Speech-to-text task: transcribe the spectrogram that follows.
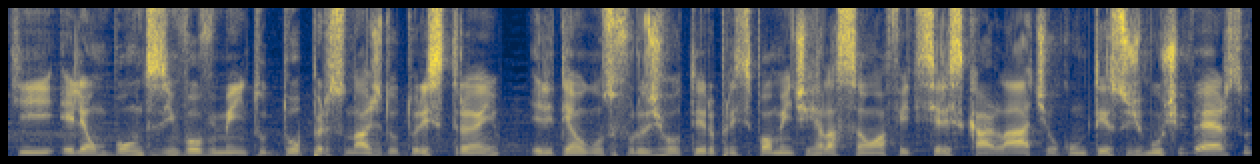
que ele é um bom desenvolvimento do personagem Doutor Estranho. Ele tem alguns furos de roteiro, principalmente em relação à feiticeira escarlate ou contexto de multiverso,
